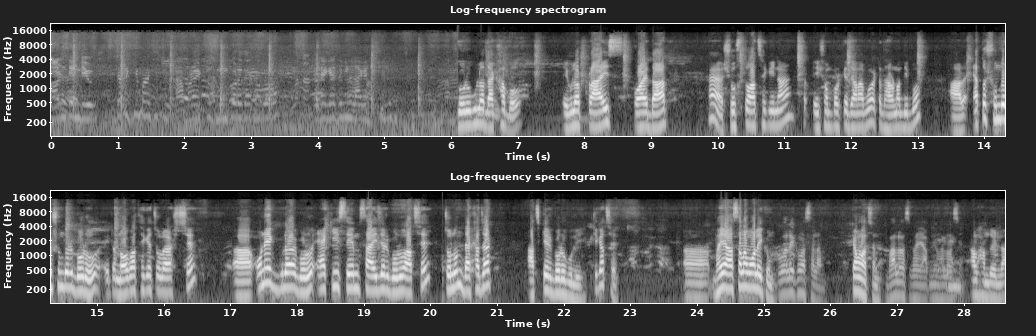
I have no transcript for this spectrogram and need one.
মাউন্টেন ডিউ গরুগুলো দেখাবো। এগুলোর প্রাইস কয় দাঁত? হ্যাঁ সুস্থ আছে কিনা এই সম্পর্কে জানাব, একটা ধারণা দিব। আর এত সুন্দর সুন্দর গরু, এটা নগা থেকে চলে আসছে। অনেকগুলা গরু, একই সেম সাইজের গরু আছে। চলুন দেখা যাক আজকের গরুগুলি, ঠিক আছে? ভাইয়া, আসসালামু আলাইকুম। ওয়ালাইকুম আসসালাম। কেমন আছেন? ভালো আছে ভাই আপনি ভালো আছেন? আলহামদুলিল্লাহ।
